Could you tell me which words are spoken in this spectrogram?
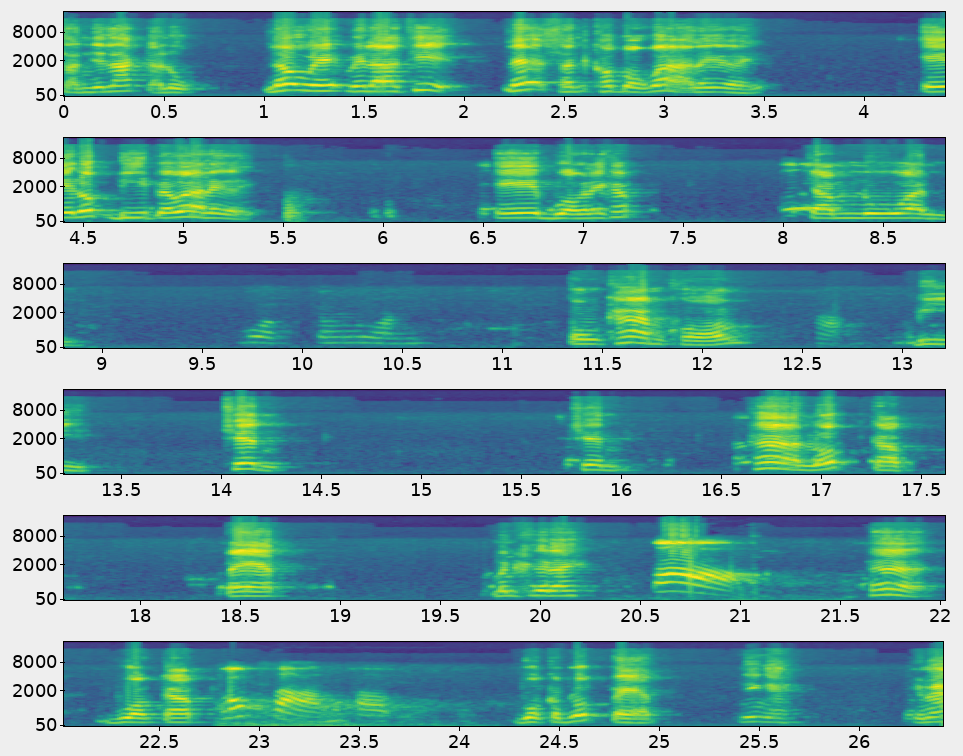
สัญลักษณ์อะลูก แล้วเวเวลาที่และสัญเขาบอกว่าอะไรเอ่ย a ลบ b แปลว่าอะไรเอ่ย a บวกอะไรครับจำนวน บวกจำนวน ตรงข้ามของ ค่ะ b เช่น เช่นห้าลบกับแปดมันคืออะไรก็ห้าบวกกับลบสามครับบวกกับลบแปดนี่ไง เห็นไหม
